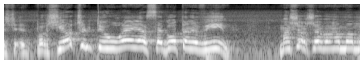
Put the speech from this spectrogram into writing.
של פרשיות של תיאורי השגות הנביאים. מה שעכשיו הרמב"ם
